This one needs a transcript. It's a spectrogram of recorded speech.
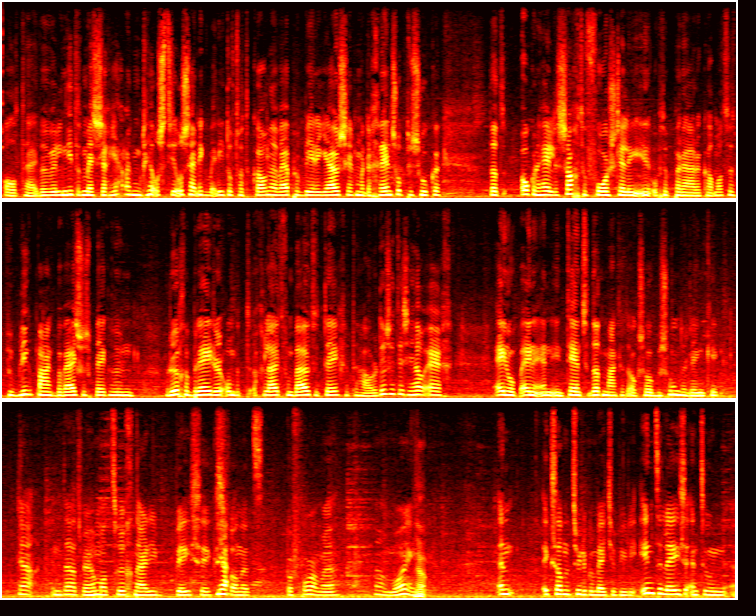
altijd. We willen niet dat mensen zeggen, ja, het moet heel stil zijn. Ik weet niet of dat kan. En wij proberen juist zeg maar, de grens op te zoeken dat ook een hele zachte voorstelling in, op de parade kan. Want het publiek maakt bij wijze van spreken hun ruggen breder om het geluid van buiten tegen te houden. Dus het is heel erg één op één en intens. Dat maakt het ook zo bijzonder, denk ik. Ja, inderdaad. Weer helemaal terug naar die basics Ja. van het performen. Nou, mooi. Ja. En ik zat natuurlijk een beetje op jullie in te lezen. En toen, eh,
